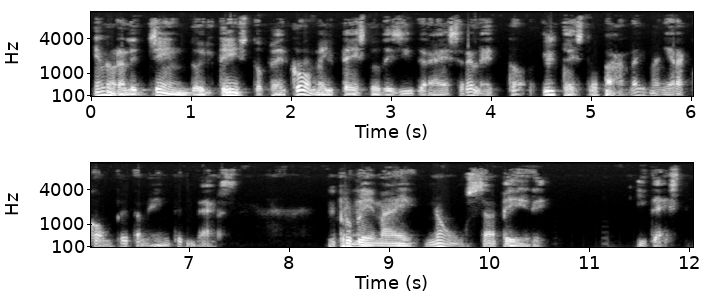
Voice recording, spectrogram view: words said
E allora leggendo il testo per come il testo desidera essere letto, il testo parla in maniera completamente diversa. Il problema è non sapere i testi,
